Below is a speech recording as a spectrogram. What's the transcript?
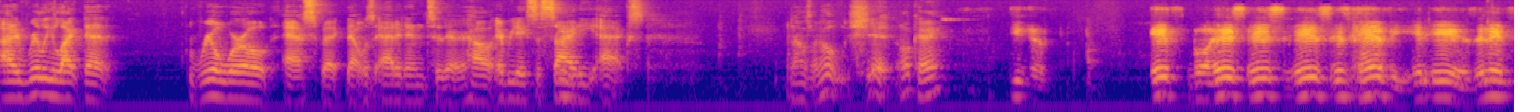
I really like that real world aspect that was added into there how everyday society mm. acts and I was like holy shit okay yeah it's boy it's it's it's it's heavy it is and it's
